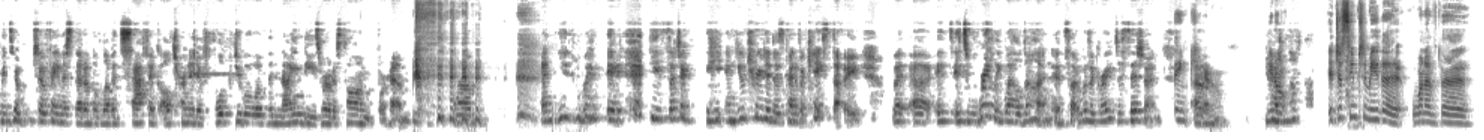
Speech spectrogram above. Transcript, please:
mean, so so famous that a beloved sapphic alternative folk duo of the '90s wrote a song for him. Um, and he, it, he's such a he, and you treat it as kind of a case study, but uh, it's it's really well done. It's it was a great decision. Thank you. Um, you know, it just seemed to me that one of the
